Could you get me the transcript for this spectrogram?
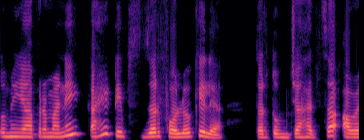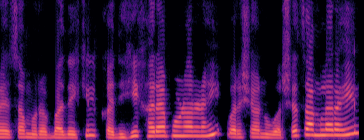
तुम्ही याप्रमाणे काही टिप्स जर फॉलो केल्या तर तुमच्या हातचा आवळ्याचा मुरब्बा देखील कधीही खराब होणार नाही वर्षानुवर्ष चांगला राहील.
